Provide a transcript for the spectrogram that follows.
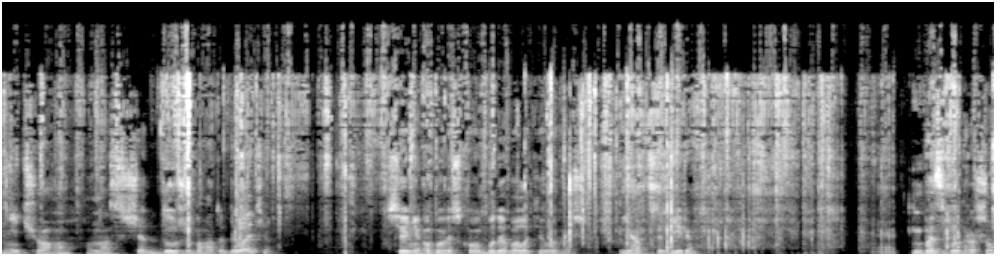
Нічого. У нас ще дуже багато білетів. Сьогодні обов'язково буде великий виграш. Я в це вірю. Без виграшу.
